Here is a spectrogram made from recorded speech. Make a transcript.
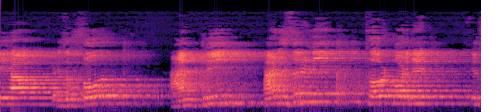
we have? It is a 4 and 3 and is there any third coordinate? If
